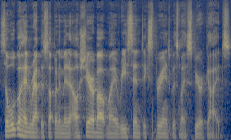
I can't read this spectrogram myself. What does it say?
So we'll go ahead and wrap this up in a minute. I'll share about my recent experience with my spirit guides.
